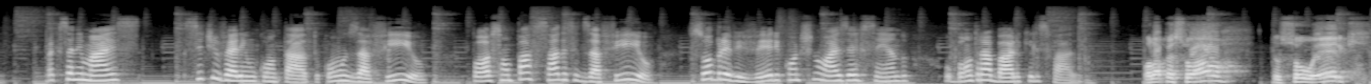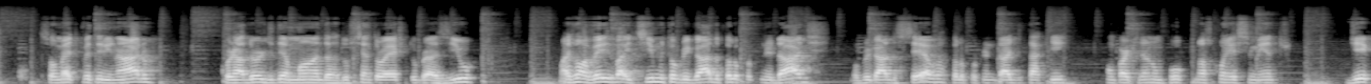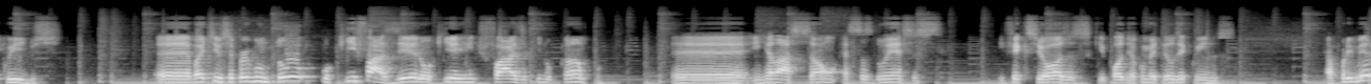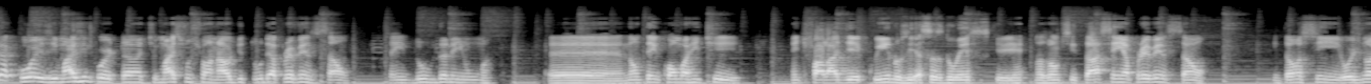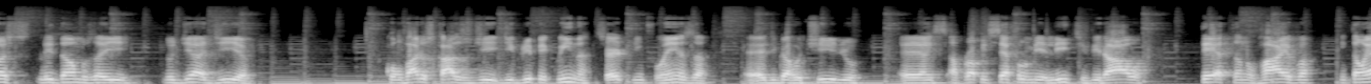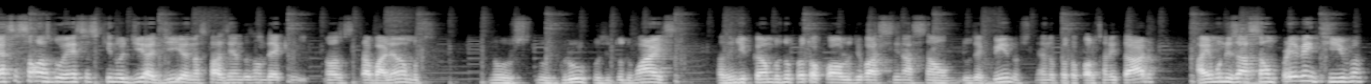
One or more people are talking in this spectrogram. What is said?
para que esses animais, se tiverem um contato com o desafio, possam passar desse desafio, sobreviver e continuar exercendo o bom trabalho que eles fazem. Olá pessoal, eu sou o Eric, sou médico veterinário, coordenador de demanda do Centro-Oeste do Brasil. Mais uma vez, Baiti, muito obrigado pela oportunidade. Obrigado, Seva, pela oportunidade de estar aqui compartilhando um pouco do nosso conhecimento de equídeos. É, Baiti, você perguntou o que fazer, o que a gente faz aqui no campo é, em relação a essas doenças infecciosas que podem acometer os equinos. A primeira coisa e mais importante, mais funcional de tudo é a prevenção, sem dúvida nenhuma. É, não tem como a gente, a gente falar de equinos e essas doenças que nós vamos citar sem a prevenção. Então, assim, hoje nós lidamos aí no dia a dia com vários casos de, de gripe equina, certo? De influenza, é, de garrotilho, é, a própria encefalomielite viral, tétano, raiva. Então essas são as doenças que no dia a dia, nas fazendas onde é que nós trabalhamos, nos, nos grupos e tudo mais, nós indicamos no protocolo de vacinação dos equinos, né, no protocolo sanitário, a imunização preventiva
